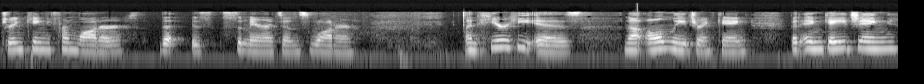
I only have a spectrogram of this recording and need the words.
drinking from water that is Samaritan's water. And here he is, not only drinking, but engaging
